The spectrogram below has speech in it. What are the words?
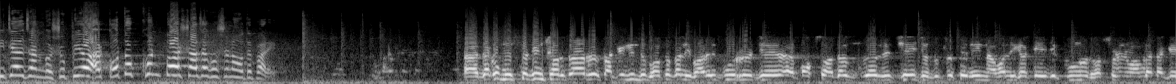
ডিটেল জানব। সুপ্রিয়, আর কতক্ষণ পর সাজা ঘোষণা হতে পারে? দেখো মুস্তাকিম সরকার তাকে কিন্তু গতকালই বারুইপুর যে পক্সো আদালত রয়েছে চতুর্থ শ্রেণির নাবালিকাকে যে খুন ও ধর্ষণের মামলা তাকে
